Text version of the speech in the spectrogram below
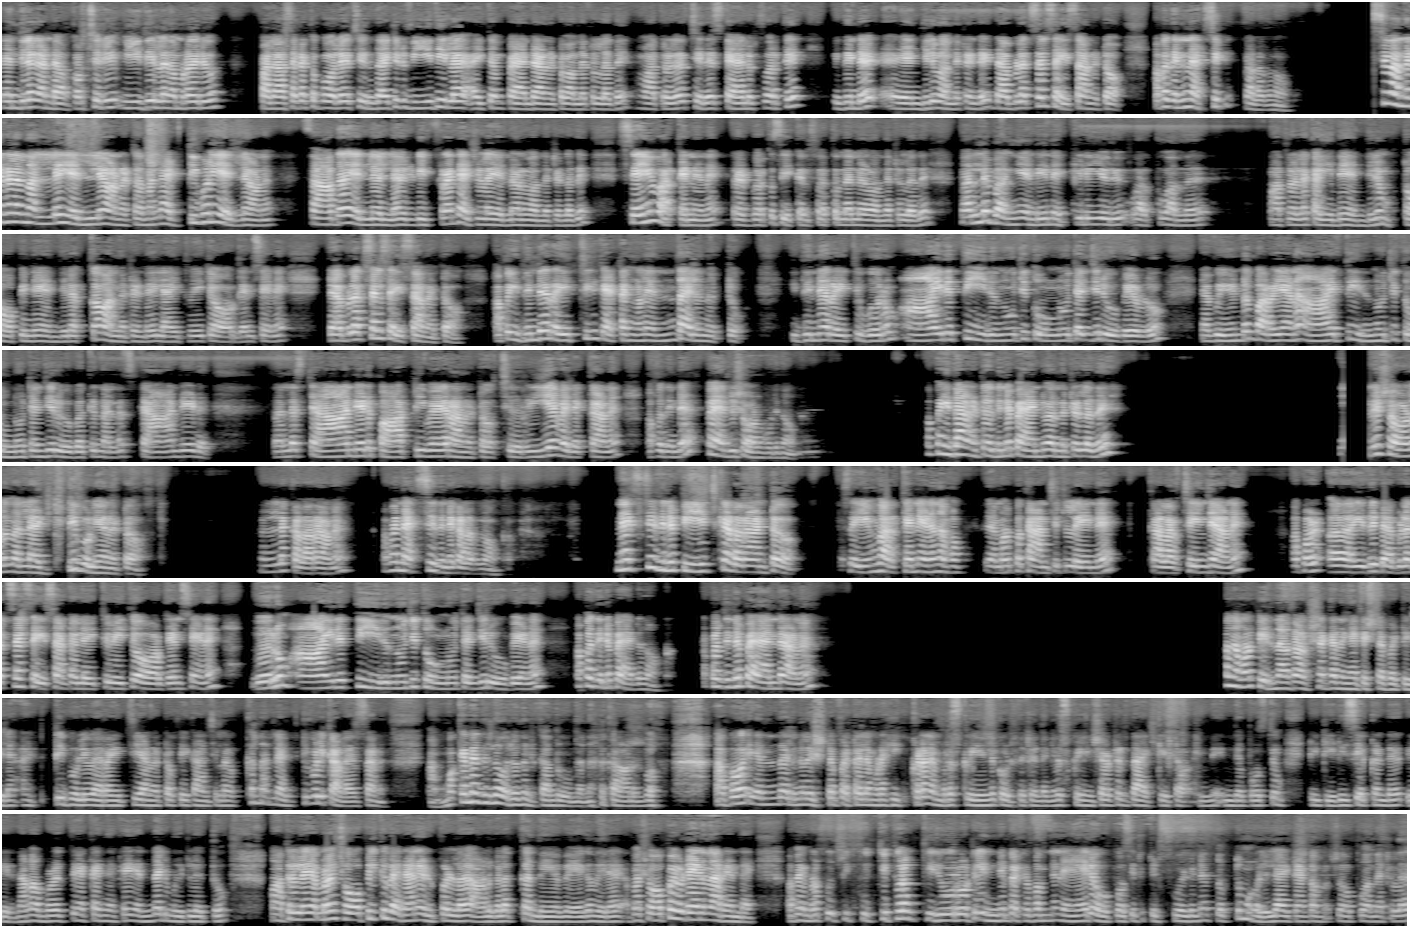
ലെന്തിലെ കണ്ട കുറച്ചൊരു വീതിയുള്ള നമ്മുടെ ഒരു പലാസടൊക്കെ പോലെ ചെറുതായിട്ടൊരു വീതിയുള്ള ഐറ്റം പാന്റ് ആണ് കേട്ടോ വന്നിട്ടുള്ളത്. മാത്രമല്ല ചെറിയ സ്കാലപ്പ് വർക്ക് ഇതിന്റെ എൻഡിൽ വന്നിട്ടുണ്ട്. ഡബിൾ എക്സൽ സൈസ് ആണ് കേട്ടോ അപ്പൊ ഇതിന് നെക്സ്റ്റ് കളർ നോക്കും. നെക്സ്റ്റ് വന്നിട്ടുള്ള നല്ല യെല്ലോ ആണ് കേട്ടോ നല്ല അടിപൊളി യെല്ലോ ആണ്. സാധാ യെല്ലോ അല്ല ഒരു ഡിഫറെന്റ് ആയിട്ടുള്ള യെല്ലോ ആണ് വന്നിട്ടുള്ളത്. സെയിം വർക്ക് തന്നെയാണ്. റെഡ് വർക്ക് സീക്വൻസ് വർക്കും തന്നെയാണ് വന്നിട്ടുള്ളത്. നല്ല ഭംഗിയുണ്ട്. ഈ നെക്കിൽ ഈ ഒരു വർക്ക് വന്ന് മാത്രമല്ല കൈയിന്റെ എൻഡിലും ടോപ്പിന്റെ എൻഡിലൊക്കെ വന്നിട്ടുണ്ട്. ലൈറ്റ് വെയിറ്റ് ഓർഗൻസ് ആണ്. ഡബിൾ എക്സൽ സൈസ് ആണ് കേട്ടോ അപ്പൊ ഇതിന്റെ റേറ്റ് കേട്ടങ്ങൾ എന്തായാലും നിട്ടും ഇതിന്റെ റേറ്റ് വെറും ആയിരത്തി ഇരുന്നൂറ്റി തൊണ്ണൂറ്റഞ്ച് രൂപയുള്ളൂ. ഞാൻ വീണ്ടും പറയാണ് ആയിരത്തി ഇരുന്നൂറ്റി തൊണ്ണൂറ്റഞ്ച് രൂപക്ക് നല്ല സ്റ്റാൻഡേർഡ് നല്ല സ്റ്റാൻഡേർഡ് പാർട്ടി വെയർ ആണ് കേട്ടോ ചെറിയ വിലക്കാണ്. അപ്പൊ ഇതിന്റെ പാന്റ് ഷോളും കൂടി നോക്കാം. അപ്പൊ ഇതാണ് കേട്ടോ ഇതിന്റെ പാന്റ് വന്നിട്ടുള്ളത്. ഒരു ഷോൾ നല്ല അടിപൊളിയാണ് കേട്ടോ. നല്ല കളറാണ്. അപ്പൊ നെക്സ്റ്റ് ഇതിന്റെ കളർ നോക്കാം. നെക്സ്റ്റ് ഇതിന്റെ പീച്ച് കളറാണ് കേട്ടോ. സെയിം വർക്ക് തന്നെയാണ് നമ്മൾ നമ്മളിപ്പോ കാണിച്ചിട്ടുള്ളതിന്റെ കളർ ചേഞ്ച് ആണ്. അപ്പോൾ ഇത് ഡബിൾ എക്സൽ സൈസ് ആണ് കേട്ടോ. ലൈക്ക് വെയിറ്റ് ഓർഗൻസ് ആണ്. വെറും ആയിരത്തി ഇരുന്നൂറ്റി തൊണ്ണൂറ്റഞ്ച് രൂപയാണ്. അപ്പൊ ഇതിന്റെ പാന്റ് നോക്കാം. അപ്പൊ ഇതിന്റെ പാന്റ് ആണ്. അപ്പൊ നമ്മൾ പെരുന്നാൾ കളക്ഷൻ ഒക്കെ നിങ്ങൾക്ക് ഇഷ്ടപ്പെട്ടില്ല? അടിപൊളി വെറൈറ്റി ആണ് കേട്ടോ. ഈ കാണിച്ചുള്ള ഒക്കെ നല്ല അടിപൊളി കളേഴ്സ് ആണ്. നമുക്ക് തന്നെ ഇതിൽ ഓരോന്ന് എടുക്കാൻ തോന്നുന്നു കാണുമ്പോ. അപ്പൊ എന്തായാലും നിങ്ങൾ ഇഷ്ടപ്പെട്ടാൽ നമ്മുടെ ഹിക്കട നമ്പർ സ്ക്രീനിൽ കൊടുത്തിട്ടുണ്ടെങ്കിൽ സ്ക്രീൻഷോട്ട് എടുത്ത് ആക്കി കേട്ടോ. ഇന്ത്യ പോസ്റ്റും ടി ടി ഡി സി ഒക്കെ ഉണ്ട്. പെരുന്നാൾ ആകുമ്പോഴത്തേനൊക്കെ നിങ്ങൾക്ക് എന്തായാലും വീട്ടിലെത്തും. മാത്രമല്ല നമ്മളെ ഷോപ്പിലേക്ക് വരാൻ എളുപ്പമുള്ള ആളുകളൊക്കെ എന്ത് ചെയ്യും? വേഗം വരെ. അപ്പൊ ഷോപ്പ് എവിടെയാണെന്ന് അറിയണ്ടേ? അപ്പൊ കുറ്റി കുറ്റിപ്പുറം തിരൂർ റോട്ടിൽ ഇന്ത്യൻ പെട്രോൾ പമ്പിന് നേരെ ഓപ്പോസിറ്റ് കിഡ്സ് വേൾഡിന് തൊട്ട് മുകളിലായിട്ടാണ് ഷോപ്പ് വന്നിട്ടുള്ളത്.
